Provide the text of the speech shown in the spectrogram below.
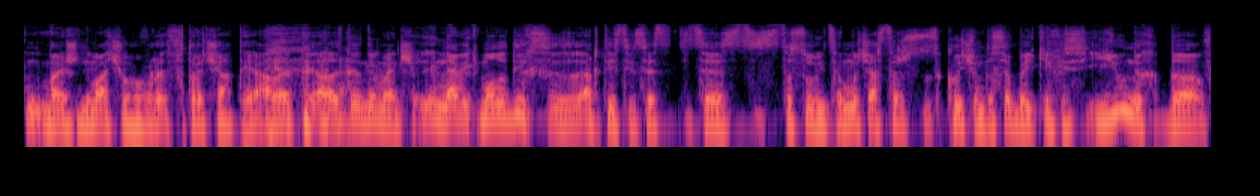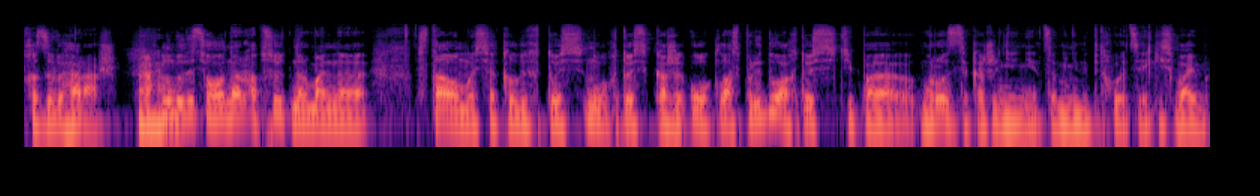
майже нема чого втрачати, але але тим не менше. Навіть молодих артистів це це стосується. Ми часто ж кличемо до себе якихось юних до в хазовий гараж. Ага. Ну ми до цього абсолютно нормально ставимося, коли хтось ну хтось каже, о, клас прийду, а хтось, типа, морозиться, каже, ні, ні, це мені не підходить, це якийсь вайб.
